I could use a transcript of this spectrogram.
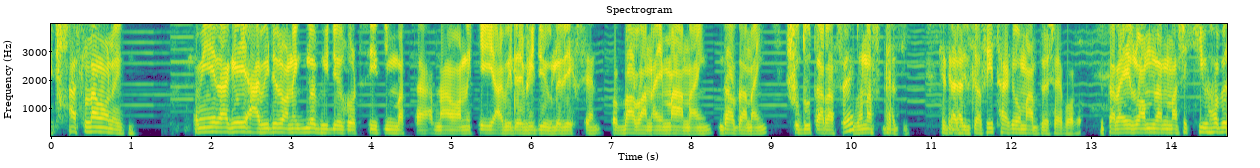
আসসালামু আলাইকুম। আমি এর আগে আবিরের অনেকগুলো ভিডিও করছি তিন বাচ্চা। আপনারা অনেকেই আবিরের ভিডিও গুলো দেখছেন বাবা নাই মা নাই দাদা নাই শুধু তার আছে আছে দাদি। সে দাদির কাছেই থাকে ও মাদ্রাসায় পড়ে। তারা এই রমজান মাসে কীভাবে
